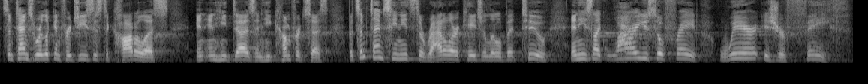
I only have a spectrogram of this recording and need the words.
Sometimes we're looking for Jesus to coddle us And, and he does, and he comforts us. But sometimes he needs to rattle our cage a little bit too. And he's like, Why are you so afraid? Where is your faith?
